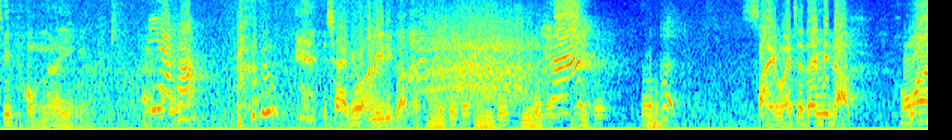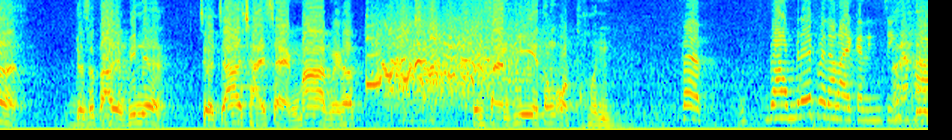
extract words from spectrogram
ที่ผมอะไรอย่างเงี้ย เนี่ยคะ ไม่ใช่พี่ว่าอันนี้ดีกว่าครับ ฮะใส่ไว้จะได้ไม่ดับ เพราะว่าเดอะสตาร์อย่างพี่เนี่ย เจอจ้าฉายแสงมากนะครับ เป็นแฟนพี่ต้องอดทน แต่เราไม่ได้เป็นอะไรกันจริง ๆ นะคะ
